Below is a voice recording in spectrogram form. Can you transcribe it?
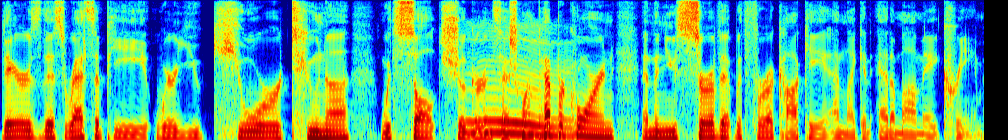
there's this recipe where you cure tuna with salt, sugar, and Szechuan peppercorn, and then you serve it with furikake and like an edamame cream.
